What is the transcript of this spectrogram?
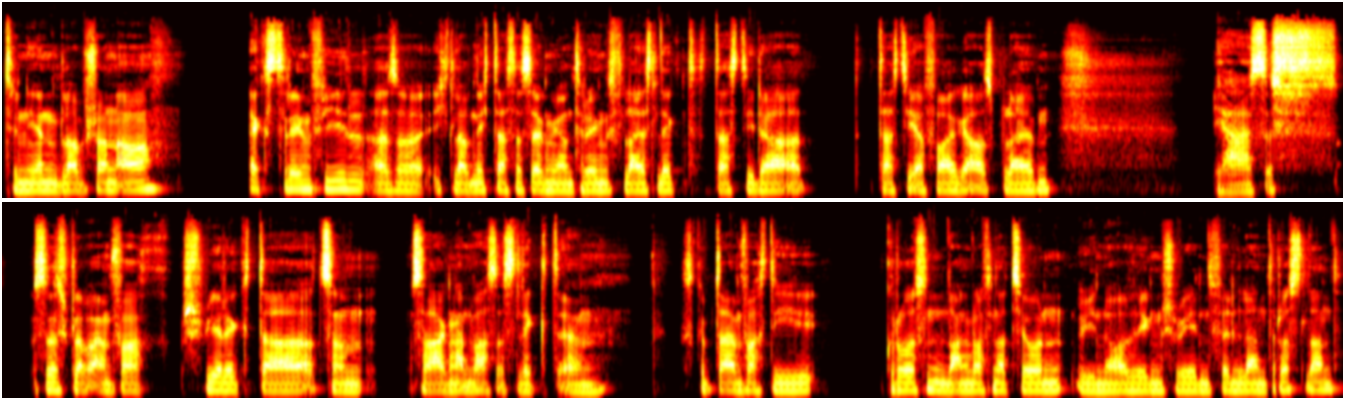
trainieren, glaube ich, schon auch extrem viel. Also ich glaube nicht, dass das irgendwie am Trainingsfleiß liegt, dass die da, dass die Erfolge ausbleiben. Ja, es ist, es ist, glaube ich, einfach schwierig da zu sagen, an was es liegt. Ähm, es gibt einfach die großen Langlaufnationen wie Norwegen, Schweden, Finnland, Russland.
